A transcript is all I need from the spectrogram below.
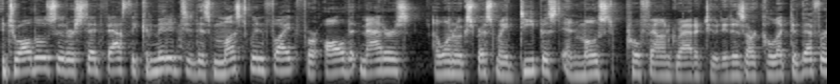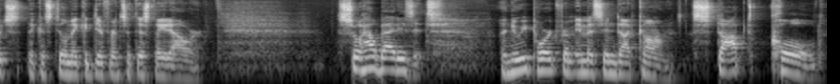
And to all those that are steadfastly committed to this must win fight for all that matters, I want to express my deepest and most profound gratitude. It is our collective efforts that can still make a difference at this late hour. So, how bad is it? A new report from MSN.com stopped cold.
